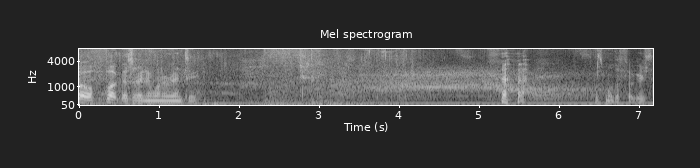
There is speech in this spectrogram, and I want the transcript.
Oh fuck, that's what I didn't want to run to. Those motherfuckers.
